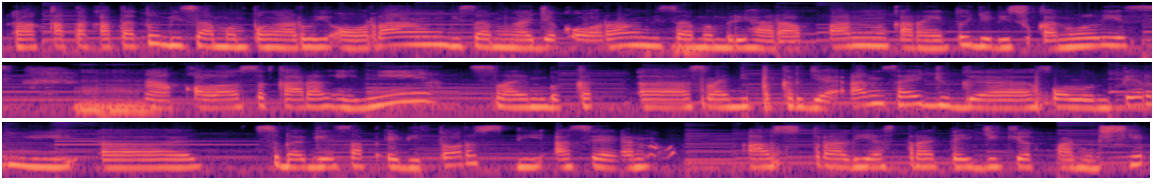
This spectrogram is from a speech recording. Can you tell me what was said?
Eh, kata-kata tuh bisa mempengaruhi orang bisa mengajak orang bisa memberi harapan karena itu jadi suka nulis hmm. nah kalau sekarang ini selain beket uh, selain di pekerjaan saya juga volunteer di uh, sebagai sub editors di ASEAN Australia Strategic Youth Partnership.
